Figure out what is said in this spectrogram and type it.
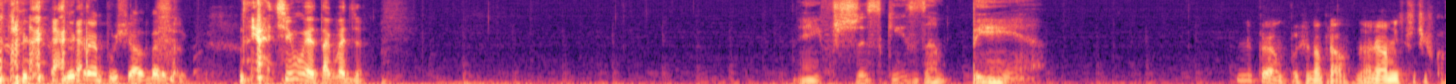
Okej. nie krępuj się, Albercik. No ja ci mówię, tak będzie. I wszystkich zabiję. Nie krępuj się, naprawdę. Ja nie mam nic przeciwko.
